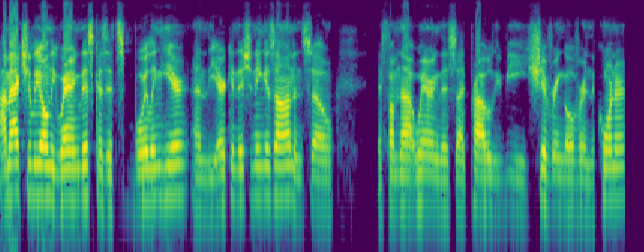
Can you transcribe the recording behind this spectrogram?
I'm actually only wearing this because it's boiling here and the air conditioning is on, and so if I'm not wearing this, I'd probably be shivering over in the corner.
